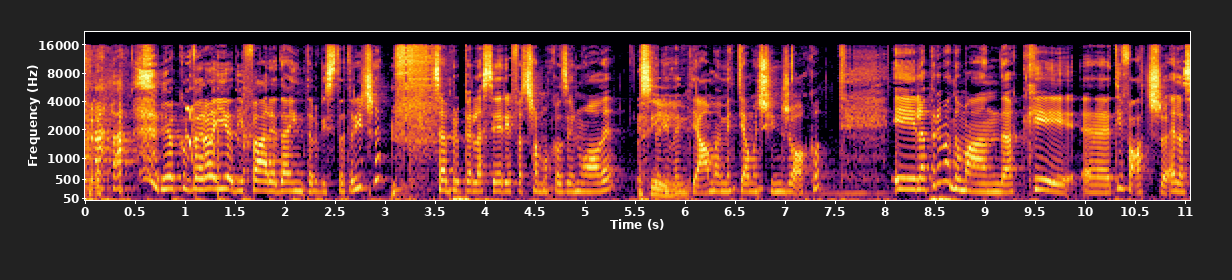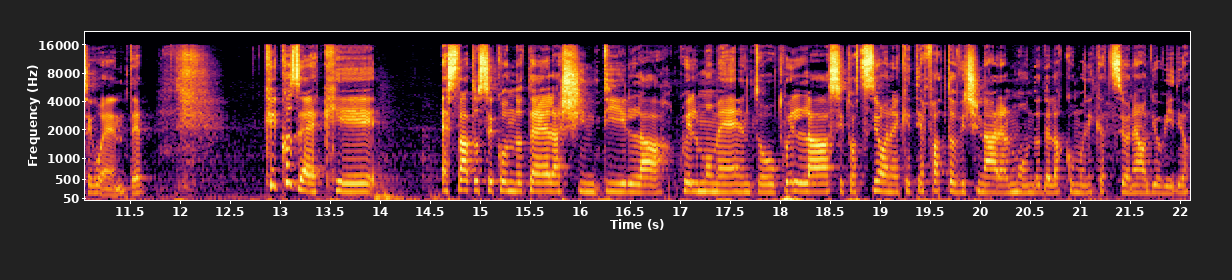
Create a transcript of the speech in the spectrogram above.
Mi occuperò io di fare da intervistatrice. Sempre per la serie facciamo cose nuove, Sì. sperimentiamo e mettiamoci in gioco. E la prima domanda che eh, ti faccio è la seguente. Che cos'è che è stato secondo te la scintilla, quel momento, quella situazione che ti ha fatto avvicinare al mondo della comunicazione audio-video?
